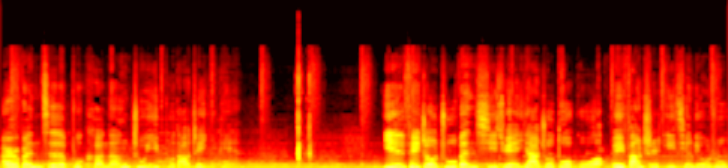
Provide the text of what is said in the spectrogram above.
而蚊子不可能注意不到这一点。因非洲猪瘟席卷亚洲多国，为防止疫情流入。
